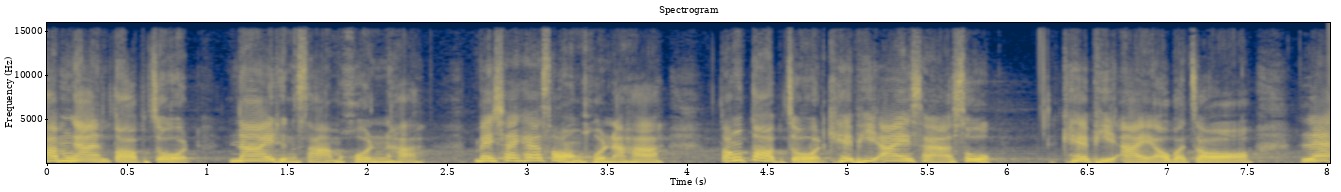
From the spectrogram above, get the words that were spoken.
ทำงานตอบโจทย์นายถึง 3 คนค่ะ ไม่ใช่แค่ 2 คนนะคะ ต้องตอบโจทย์ KPI สาธารณสุข KPI อบจและ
